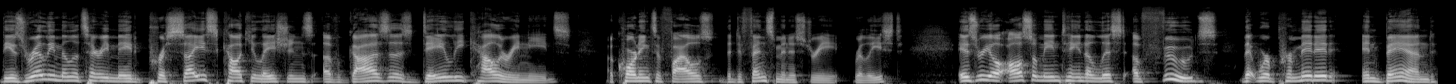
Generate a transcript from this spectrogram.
the Israeli military made precise calculations of Gaza's daily calorie needs, according to files the defense ministry released. Israel also maintained a list of foods that were permitted and banned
